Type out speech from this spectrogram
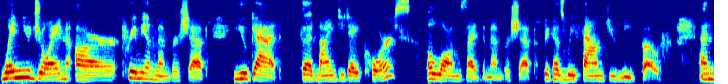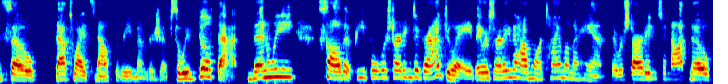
When you join our premium membership, you get the 90 day course alongside the membership because we found you need both. And so that's why it's now three memberships. So we've built that. Then we saw that people were starting to graduate. They were starting to have more time on their hands. They were starting to not know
